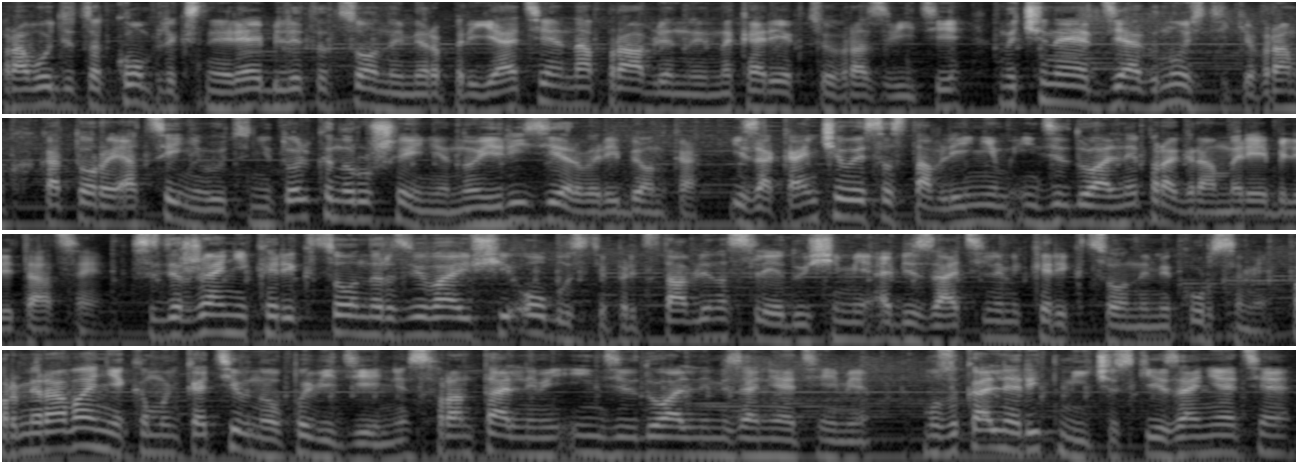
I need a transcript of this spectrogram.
Проводятся комплексные реабилитационные мероприятия, направленные на коррекцию в развитии, начиная от диагностики, в рамках которой оцениваются не только нарушения, но и резервы ребенка, и заканчивая составлением индивидуальной программы реабилитации. Содержание коррекционно-развивающей области представлено следующими обязательными коррекционными курсами. Формирование коммуникативного поведения, с фронтальными и индивидуальными занятиями, музыкально-ритмические занятия,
